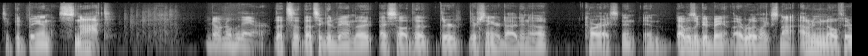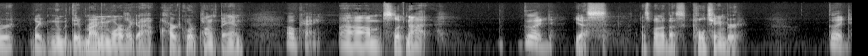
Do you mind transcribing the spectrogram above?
It's a good band. Snot. Don't know who they are. That's a that's a good band. I, I saw that their their singer died in a car accident, and that was a good band. I really like Snot. I don't even know if they were like new. They remind me more of like a hardcore punk band. Okay. Um, Slipknot. Good. Yes, that's one of the best. Coal Chamber. Good.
